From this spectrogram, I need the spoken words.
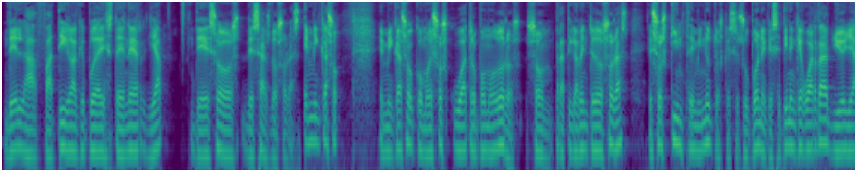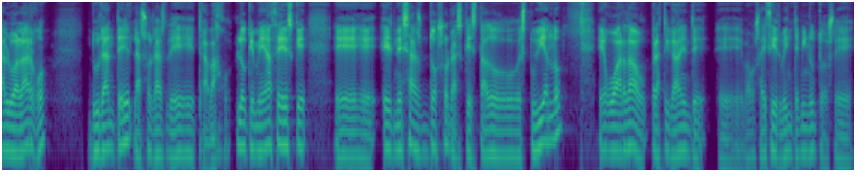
de la fatiga que puedas tener ya de, esos, de esas dos horas. En mi caso, en mi caso, como esos cuatro pomodoros son prácticamente dos horas, esos 15 minutos que se supone que se tienen que guardar, yo ya lo alargo durante las horas de trabajo. Lo que me hace es que eh, en esas dos horas que he estado estudiando he guardado prácticamente, eh, vamos a decir, 20 minutos de,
